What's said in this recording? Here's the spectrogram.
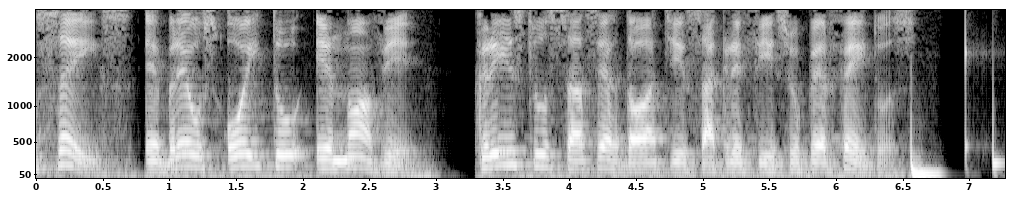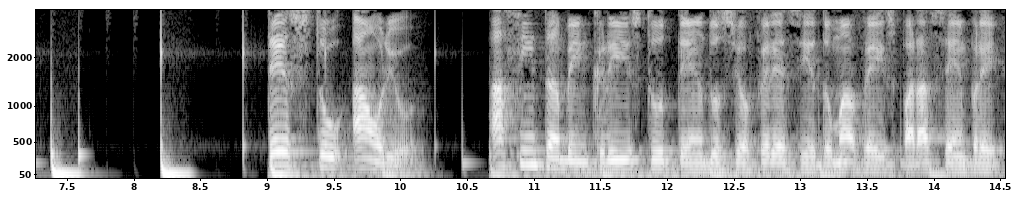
6, Hebreus 8 e 9. Cristo, sacerdote e sacrifício perfeitos. Texto áureo. Assim também Cristo, tendo se oferecido uma vez para sempre,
